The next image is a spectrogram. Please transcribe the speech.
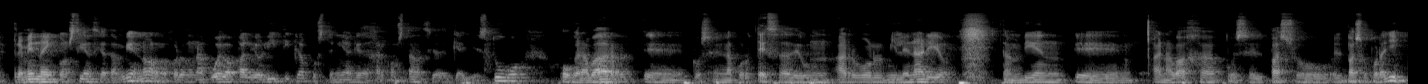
tremenda inconsciencia también, ¿no? A lo mejor en una cueva paleolítica pues tenía que dejar constancia de que allí estuvo, o grabar eh, pues en la corteza de un árbol milenario también eh, a navaja pues el paso, el paso por allí.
